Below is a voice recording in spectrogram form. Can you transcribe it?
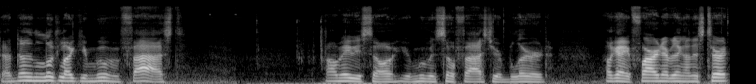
That doesn't look like you're moving fast. Oh, maybe so. You're moving so fast you're blurred. Okay, firing everything on this turret.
